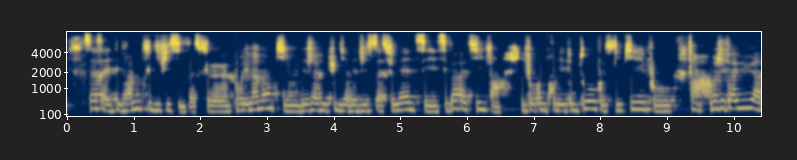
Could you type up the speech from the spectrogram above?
ça, ça a été vraiment très difficile parce que pour les mamans qui ont déjà vécu le diabète gestationnel, c'est c'est pas facile. Enfin, il faut contrôler ton taux, faut se piquer, faut. Enfin, moi j'ai pas eu à,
